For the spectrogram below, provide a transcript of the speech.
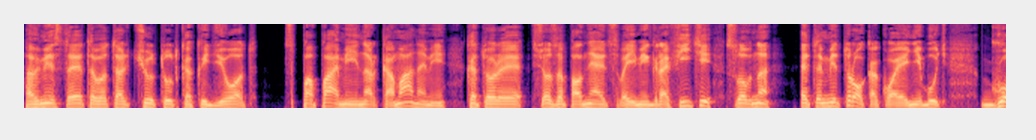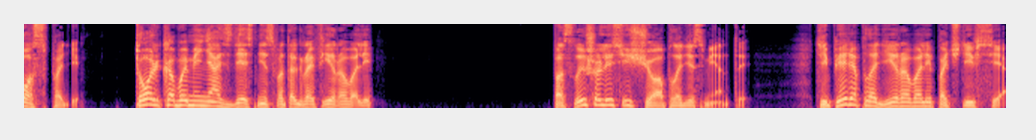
а вместо этого торчу тут как идиот, с попами и наркоманами, которые все заполняют своими граффити, словно это метро какое-нибудь. Господи! Только бы меня здесь не сфотографировали!» Послышались еще аплодисменты. Теперь аплодировали почти все.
